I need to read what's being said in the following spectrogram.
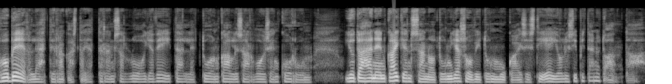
Robert lähti rakastajattaransa luo ja vei tälle tuon kallisarvoisen korun, jota hänen kaiken sanotun ja sovitun mukaisesti ei olisi pitänyt antaa.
